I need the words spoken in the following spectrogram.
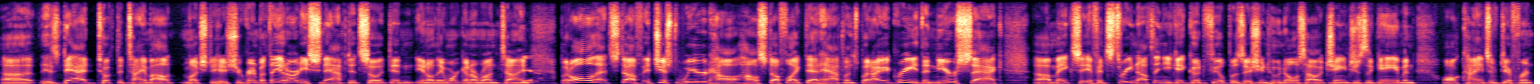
Uh, his dad took the timeout, much to his chagrin, but they had already snapped it, so it didn't. You know, they weren't going to run time. But all of that stuff, it's just weird how how stuff like that happens. But I agree, the near sack uh, makes if it's three nothing, you get good field position. Who knows how it changes the game and all kinds of different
